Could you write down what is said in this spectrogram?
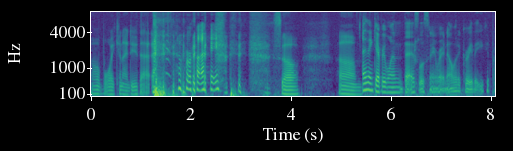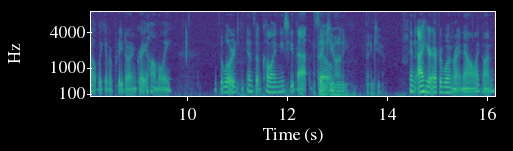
"Oh boy, can I do that?" right. so, um, I think everyone that is listening right now would agree that you could probably give a pretty darn great homily if the Lord ends up calling you to that. thank so, you, honey. Thank you. And I hear everyone right now, like on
